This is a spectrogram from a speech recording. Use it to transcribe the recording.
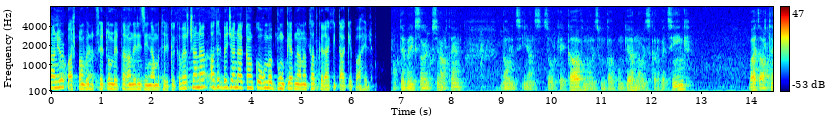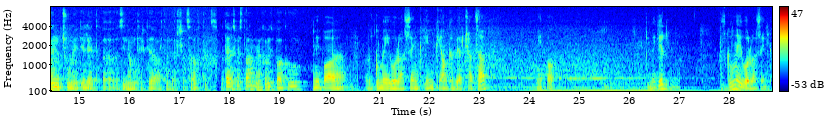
քանի օր պաշտպանվելուց հետո մեր տղաների զինամթերքը կվերջանա, ադրբեջանական կողմը բունկերն անընդհատ կրակի տակ է պահել։ Հոկտեմբերի 22-ին արդեն նորից իրանց զորք եկավ, նորից մտավ բունկեր, նորից կռվեցինք բայց արդեն չունենք էլի այդ զինամթերքը արդեն վերջացավ այդպես։ Այդտեղից մեզ տարան միանգամից Բաքու։ Մի բա զգում էի, որ ասենք իմ կյանքը վերջացավ։ Մի բա։ Մեկ էլ զգում էի, որ ասենք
